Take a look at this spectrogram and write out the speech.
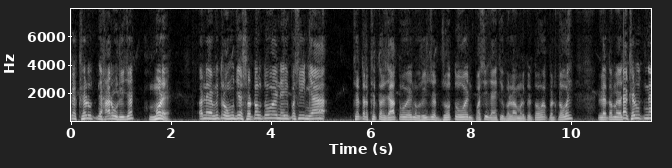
કે ખેડૂતને સારું રિઝલ્ટ મળે. અને મિત્રો, હું જે સટવતો હોય ને એ પછી ત્યાં ખેતર ખેતર જાતો હોય, એનું રિઝલ્ટ જોતો હોય ને પછી જ અહીંથી ભલામણ કરતો હોય કરતો હોય. એટલે તમે ખેડૂતને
